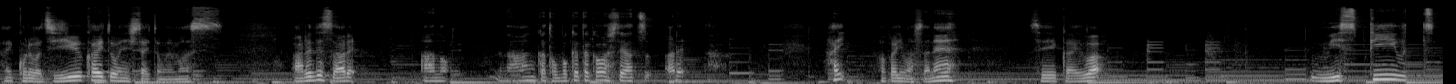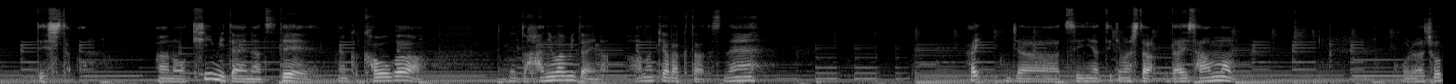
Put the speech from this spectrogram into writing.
う？はいこれは自由回答にしたいと思います。あれですあれ。あのなんかとぼけた顔したやつ。あれ。はいわかりましたね。正解はウィスピーウッズでした。あの木みたいなやつでなんか顔が、えっと、埴輪みたいなあのキャラクターですね。はいじゃあついにやってきました。第3問。これはちょっ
